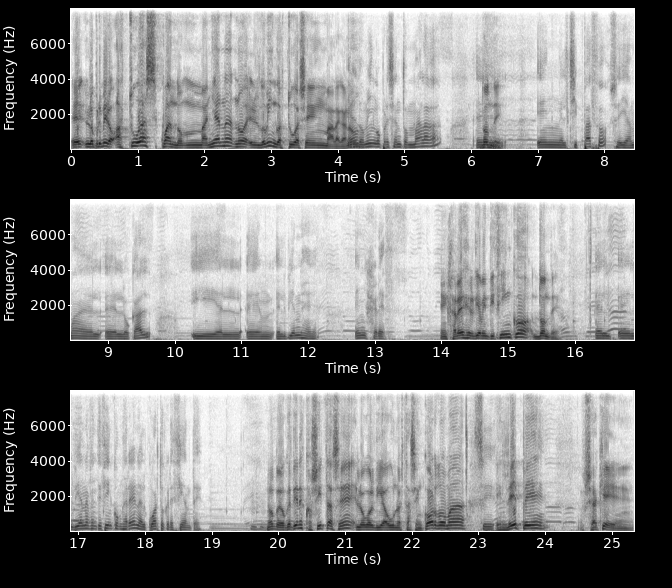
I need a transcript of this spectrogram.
Eh, lo primero, ¿actúas cuándo? Mañana, no, el domingo actúas en Málaga, ¿no? El domingo presento en Málaga. el- ¿Dónde? En el Chispazo, se llama el, el local, y el, en- el viernes en Jerez. En Jerez el día 25, ¿dónde? El, el viernes 25 en Jerez, en el cuarto creciente. No, veo que tienes cositas, ¿eh? Luego el día 1 estás en Córdoba, Sí. en Lepe, o sea que...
